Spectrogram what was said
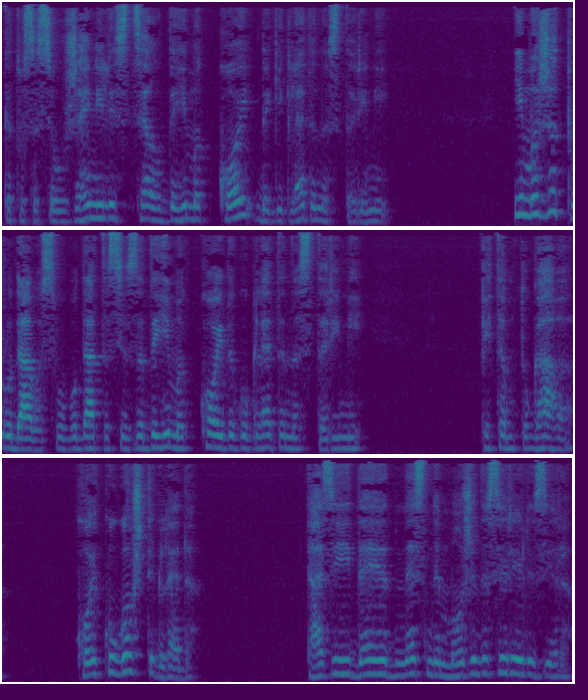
като са се оженили с цел да има кой да ги гледа на старини. И мъжът продава свободата си, за да има кой да го гледа на старини. Питам тогава, кой кого ще гледа? Тази идея днес не може да се реализира.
